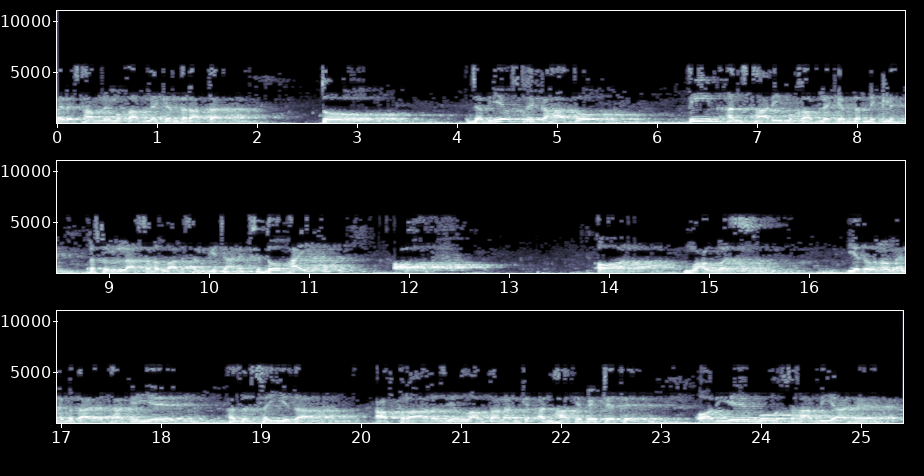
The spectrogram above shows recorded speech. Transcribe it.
میرے سامنے مقابلے کے اندر آتا ہے؟ تو جب یہ اس نے کہا تو تین انصاری مقابلے کے اندر نکلے۔ رسول اللہ صلی اللہ علیہ وسلم کی جانب سے۔ دو بھائی اوف اور معوض یہ دونوں میں نے بتایا تھا کہ یہ حضرت سیدہ افرا رضی اللہ تعالیٰ کے انہا کے بیٹے تھے۔ اور یہ وہ صحابیہ ہے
